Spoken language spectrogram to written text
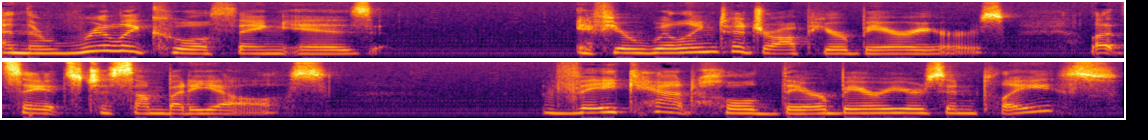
And the really cool thing is if you're willing to drop your barriers, let's say it's to somebody else, they can't hold their barriers in place.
